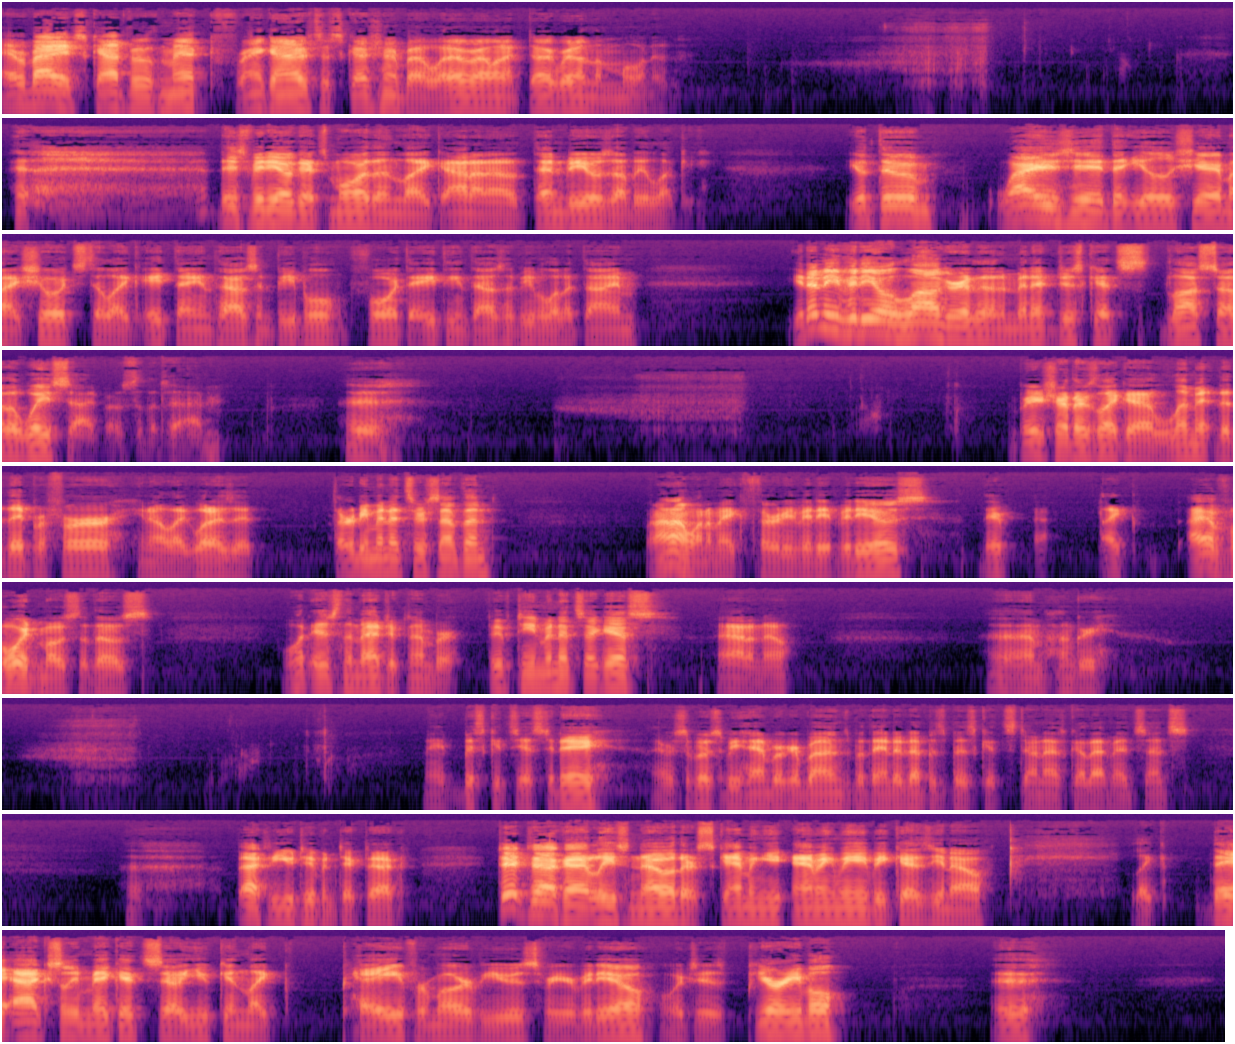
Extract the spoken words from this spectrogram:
Hey everybody, it's Coffee with Mick. Frank and I's discussion about whatever I want to talk about in the morning. this video gets more than like, I don't know, 10 views, I'll be lucky. YouTube, why is it that you'll share my shorts to like 18,000 people, 4 to 18,000 people at a time? Yet any video longer than a minute just gets lost on the wayside most of the time. Ugh. I'm pretty sure there's like a limit that they prefer. You know, like what is it, 30 minutes or something? But I don't want to make 30 video videos. They're like I avoid most of those. What is the magic number? 15 minutes, I guess. I don't know. Uh, I'm hungry. Made biscuits yesterday. They were supposed to be hamburger buns, but they ended up as biscuits. Don't ask how that made sense. Back to YouTube and TikTok. TikTok, I at least know they're scamming, you, amming me because you know, like they actually make it so you can like pay for more views for your video, which is pure evil. Ugh.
